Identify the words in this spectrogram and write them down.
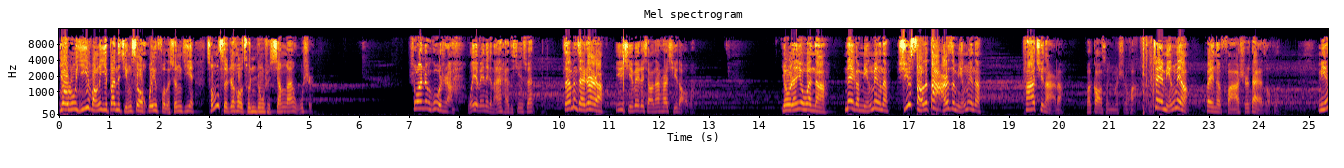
又如以往一般的景色恢复了生机。从此之后，村中是相安无事。说完这个故事啊，我也为那个男孩子心酸。咱们在这儿啊，一起为这小男孩祈祷吧。有人又问呐。那个明明呢？徐嫂的大儿子明明呢？他去哪儿了？我告诉你们实话，这明明被那法师带走了。明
